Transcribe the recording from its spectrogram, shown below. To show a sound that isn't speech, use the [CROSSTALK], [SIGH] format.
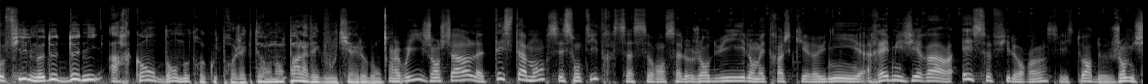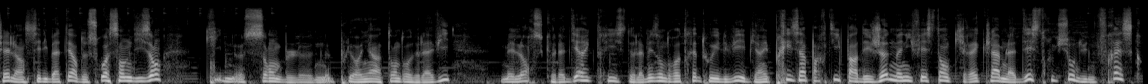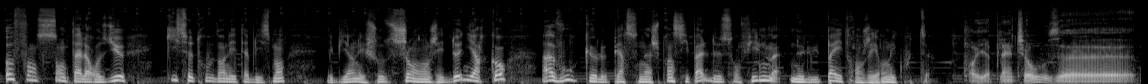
nouveau film de Denis Arcan dans notre coup de projecteur. On en parle avec vous, Thierry Lebon. Ah oui, Jean-Charles, Testament, c'est son titre. Ça sort en salle aujourd'hui. Long métrage qui réunit Rémi Girard et Sophie Laurin. C'est l'histoire de Jean-Michel, un célibataire de 70 ans qui ne semble ne plus rien attendre de la vie. Mais lorsque la directrice de la maison de retraite où il vit eh bien, est prise à partie par des jeunes manifestants qui réclament la destruction d'une fresque offensante à leurs yeux qui se trouve dans l'établissement, eh bien les choses changent. Et Denis Arcan avoue que le personnage principal de son film ne lui est pas étranger. On l'écoute. Oh, il y a plein de choses. Euh,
